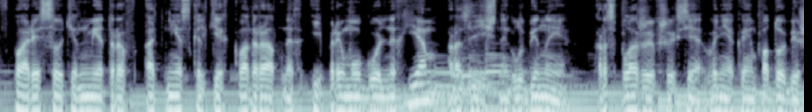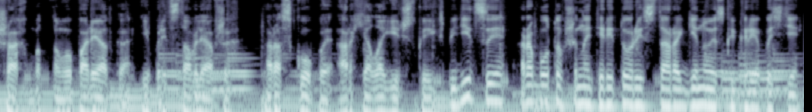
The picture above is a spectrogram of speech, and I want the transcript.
В паре сотен метров от нескольких квадратных и прямоугольных ям различной глубины, расположившихся в некоем подобии шахматного порядка и представлявших раскопы археологической экспедиции, работавшей на территории старой Генуэзской крепости,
